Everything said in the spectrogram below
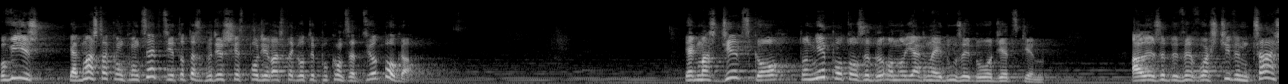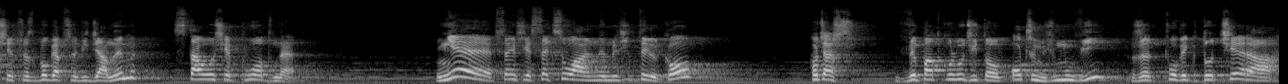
Bo widzisz, jak masz taką koncepcję, to też będziesz się spodziewać tego typu koncepcji od Boga. Jak masz dziecko, to nie po to, żeby ono jak najdłużej było dzieckiem, ale żeby we właściwym czasie przez Boga przewidzianym stało się płodne. Nie w sensie seksualnym tylko, chociaż w wypadku ludzi to o czymś mówi, że człowiek dociera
